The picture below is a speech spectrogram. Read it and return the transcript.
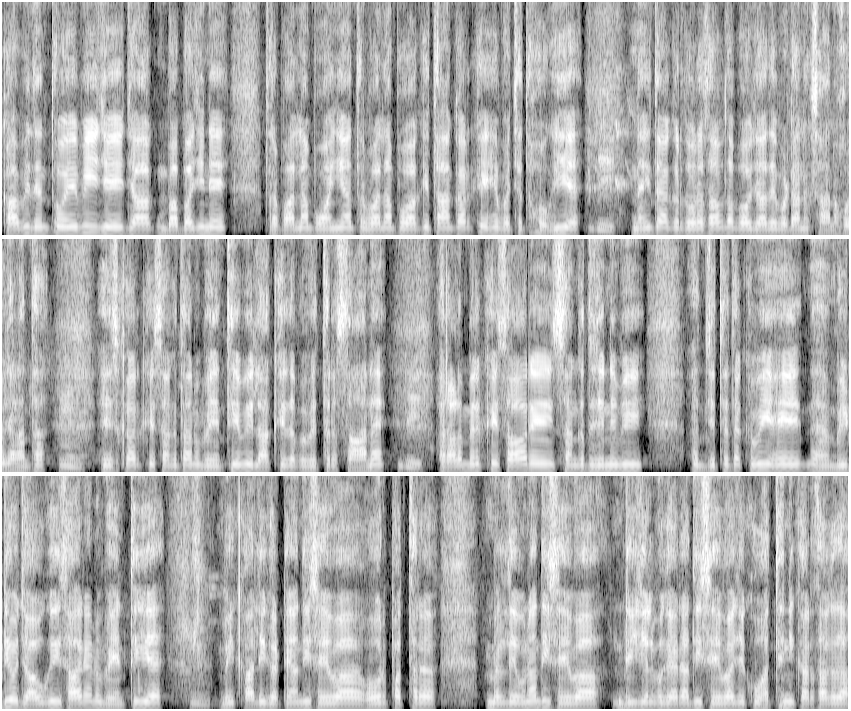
ਕਾਫੀ ਦਿਨ ਤੋਂ ਇਹ ਵੀ ਜੇ ਜਾ ਬਾਬਾ ਜੀ ਨੇ ਤਰਪਾਲਾਂ ਪਵਾਈਆਂ ਤਰਪਾਲਾਂ ਪਵਾ ਕੇ ਤਾਂ ਕਰਕੇ ਇਹ ਬਚਤ ਹੋ ਗਈ ਹੈ। ਜੀ। ਨਹੀਂ ਤਾਂ ਗੁਰਦੁਆਰਾ ਸਾਹਿਬ ਦਾ ਬਹੁਤ ਜ਼ਿਆਦਾ ਵੱਡਾ ਨੁਕਸਾਨ ਹੋ ਜਾਣਾ ਤਾਂ। ਇਸ ਕਰਕੇ ਸੰਗਤਾਂ ਨੂੰ ਬੇਨਤੀ ਹੈ ਵੀ ਇਲਾਕੇ ਦਾ ਪਵਿੱਤਰ ਸਥਾਨ ਹੈ। ਜੀ। ਰਲ ਮਿਲ ਕੇ ਸਾਰੇ ਸੰਗਤ ਜਿੰਨੇ ਵੀ ਅ, ਜਿੱਥੇ ਤੱਕ ਵੀ ਇਹ ਅ, ਵੀਡੀਓ ਜਾਊਗੀ ਸਾਰਿਆਂ ਨੂੰ ਬੇਨਤੀ ਹੈ। ਵੀ ਖਾਲੀ ਗੱਟਿਆਂ ਦੀ ਸੇਵਾ ਹੋਰ ਪੱਥਰ ਮਿਲਦੇ ਉਹਨਾਂ ਦੀ ਸੇਵਾ ਡੀਜ਼ਲ ਵਗੈਰਾ ਦੀ ਸੇਵਾ ਜੇ ਕੋਈ ਹੱਥੀ ਨਹੀਂ ਕਰ ਸਕਦਾ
